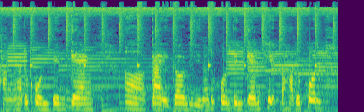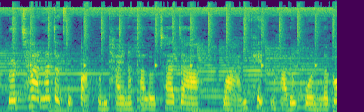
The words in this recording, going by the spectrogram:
ทังนะทุกคนเป็นแกง ไก่เกาหลีนะทุกคนเป็นแกงเผ็ดนะคะ ทุกคนรสชาติน่าจะถูกปากคนไทยนะคะ รสชาติจะหวานเผ็ดนะคะ ทุกคนแล้วก็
